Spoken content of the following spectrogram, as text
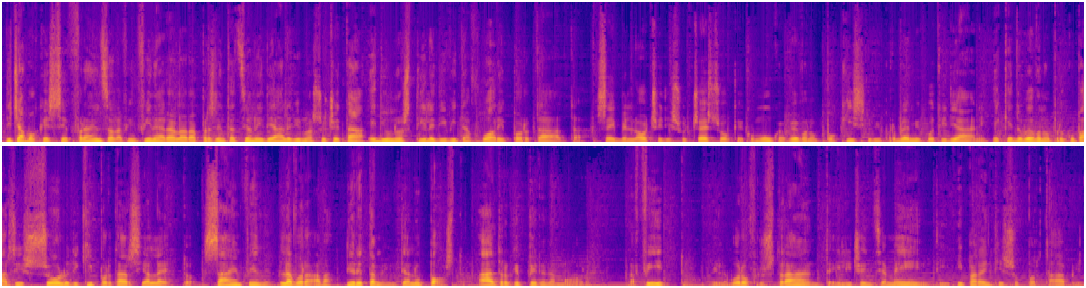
Diciamo che se Friends alla fin fine era la rappresentazione ideale di una società e di uno stile di vita fuori portata, sei bellocci di successo che comunque avevano pochissimi problemi quotidiani e che dovevano preoccuparsi solo di chi portarsi a letto, Seinfeld lavorava direttamente all'opposto, altro che pene d'amore l'affitto, il lavoro frustrante, i licenziamenti, i parenti insopportabili,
